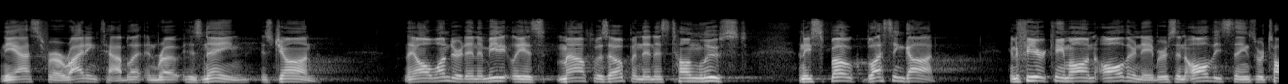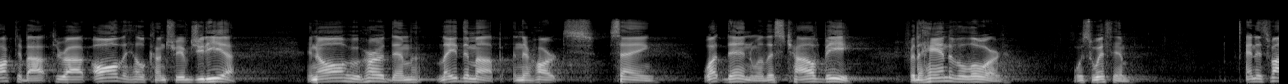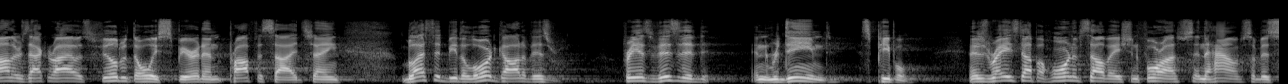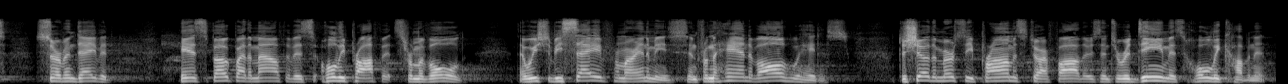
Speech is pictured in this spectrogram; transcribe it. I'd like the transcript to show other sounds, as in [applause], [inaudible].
And he asked for a writing tablet and wrote, His name is John. And they all wondered, and immediately his mouth was opened and his tongue loosed. And he spoke, blessing God. And fear came on all their neighbors, and all these things were talked about throughout all the hill country of Judea. And all who heard them laid them up in their hearts, saying, What then will this child be? For the hand of the Lord was with him. And his father Zechariah was filled with the Holy Spirit and prophesied, saying, Blessed be the Lord God of Israel, for he has visited and redeemed his people, and has raised up a horn of salvation for us in the house of his servant David. He has spoke by the mouth of his holy prophets from of old, that we should be saved from our enemies and from the hand of all who hate us, to show the mercy promised to our fathers and to redeem his holy covenant,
